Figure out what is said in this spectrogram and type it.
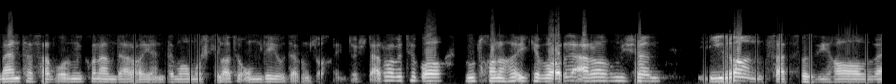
من تصور می‌کنم در آینده ما مشکلات عمده رو در اونجا خواهیم داشت. در رابطه با رودخانه هایی که وارد عراق میشن ایران سدسازی ها و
